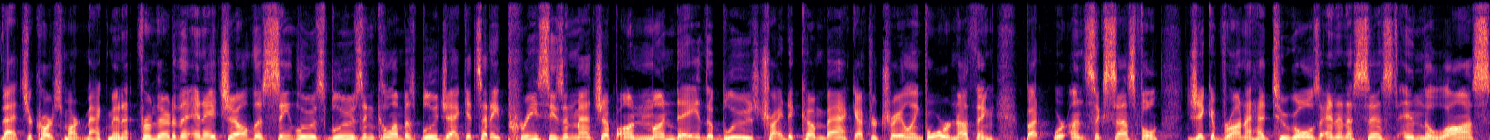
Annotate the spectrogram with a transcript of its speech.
That's your Car Smart Mac Minute. From there to the NHL, the St. Louis Blues and Columbus Blue Jackets had a preseason matchup on Monday. The Blues tried to come back after trailing 4 0, but were unsuccessful. Jakub Vrana had two goals and an assist in the loss.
